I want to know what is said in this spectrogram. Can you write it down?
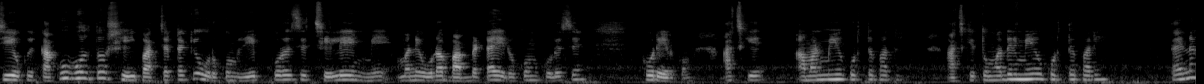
যে ওকে কাকু বলতো, সেই বাচ্চাটাকে ওরকম রেপ করেছে, ছেলে, মেয়ে মানে ওরা বাব্যাটা এরকম করেছে। করে এরকম। আজকে আমার মেয়েও করতে পারে, আজকে তোমাদের মেয়েও করতে পারে, তাই না?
